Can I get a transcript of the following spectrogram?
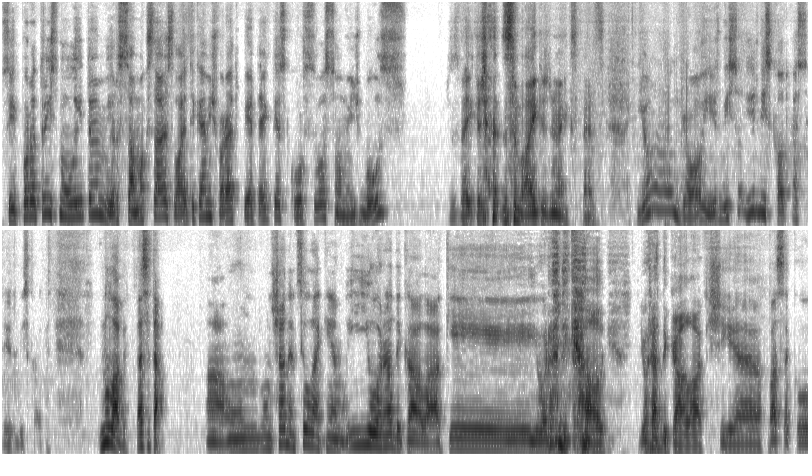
Sīpora 3.0 ir samaksājis, lai tikai viņš varētu pieteikties kursos, un viņš būs zvaigžņu eksperts. Jo, jo ir, visu, ir viss kaut kas, ir viss kaut kas. Nu labi, tas ir tā. Un, un šādiem cilvēkiem, jo radikālāki, jo radikāli, jo radikālāki šie pasaku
